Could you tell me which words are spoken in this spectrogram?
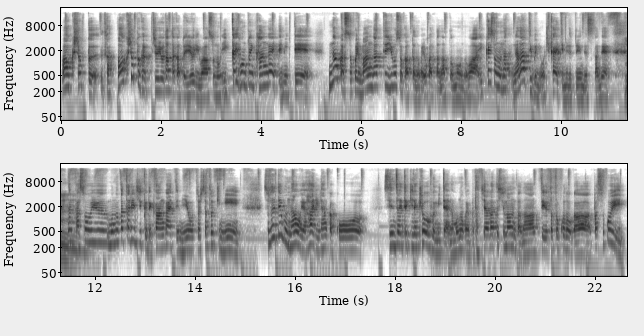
ワークショップワークショップが重要だったかというよりはその一回本当に考えてみてなおかつそこに漫画っていう要素があったのが良かったなと思うのは一回そのナラティブに置き換えてみるというんですかね、うん、なんかそういう物語軸で考えてみようとした時にそれでもなおやはりなんかこう潜在的な恐怖みたいなものがやっぱ立ち上がってしまうんだなって言ったところがやっぱすごい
